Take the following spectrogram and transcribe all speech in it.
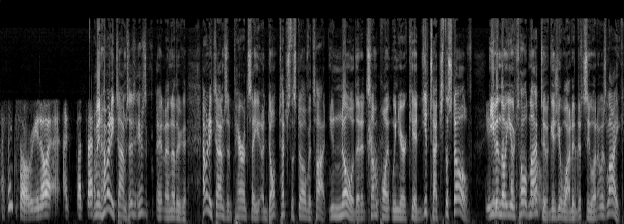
I think so. You know, I, I that's, I mean, how many times? Here's another. How many times did parents say, uh, "Don't touch the stove; it's hot"? You know that at some point when you're a kid, you touch the stove, you even though you were told not to, because you wanted to see what it was like.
